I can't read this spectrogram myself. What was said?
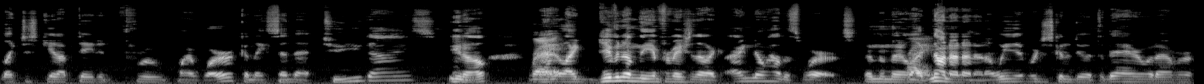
like just get updated through my work and they send that to you guys? You know, Right. And, like giving them the information. They're like, I know how this works, and then they're Right. like, No, no, no, no, no. We we're just gonna do it today or whatever.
